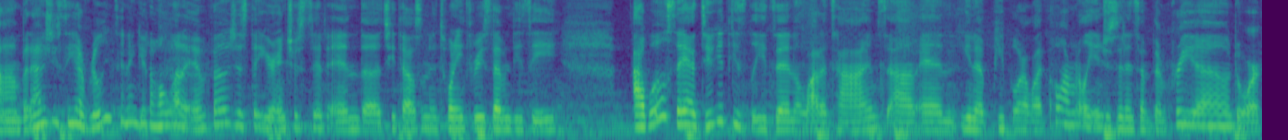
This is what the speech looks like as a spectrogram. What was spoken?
Um, but as you see, I really didn't get a whole lot of info, just that you're interested in the 2023 370Z. I will say I do get these leads in a lot of times, um, and you know, people are like, "Oh, I'm really interested in something pre-owned," or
